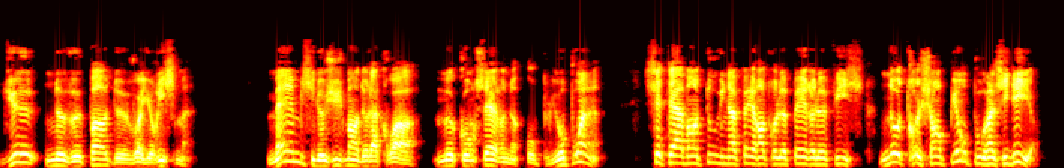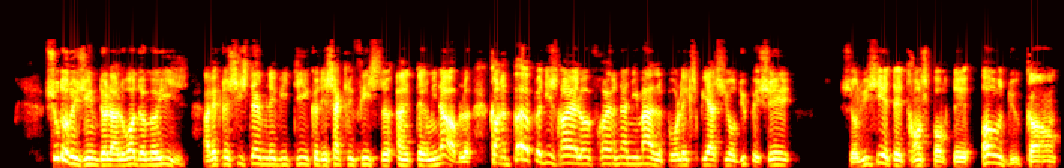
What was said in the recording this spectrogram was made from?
Dieu ne veut pas de voyeurisme. Même si le jugement de la croix me concerne au plus haut point, c'était avant tout une affaire entre le Père et le Fils, notre champion pour ainsi dire. Sous le régime de la loi de Moïse, avec le système lévitique des sacrifices interminables, quand le peuple d'Israël offrait un animal pour l'expiation du péché, celui-ci était transporté hors du camp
